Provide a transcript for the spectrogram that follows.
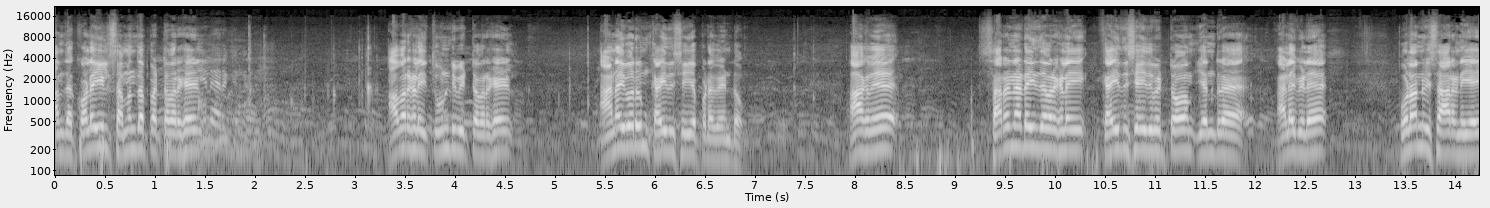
அந்த கொலையில் சம்பந்தப்பட்டவர்கள் அவர்களை தூண்டிவிட்டவர்கள் அனைவரும் கைது செய்யப்பட வேண்டும். ஆகவே சரணடைந்தவர்களை கைது செய்துவிட்டோம் என்ற அளவில் புலன் விசாரணையை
